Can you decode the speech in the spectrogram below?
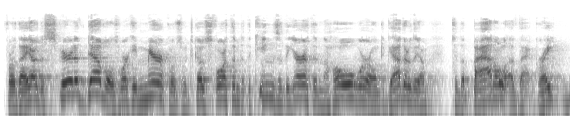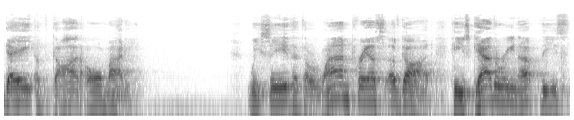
For they are the spirit of devils working miracles, which goes forth unto the kings of the earth and the whole world to gather them to the battle of that great day of God Almighty. We see that the winepress of God, He's gathering up these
